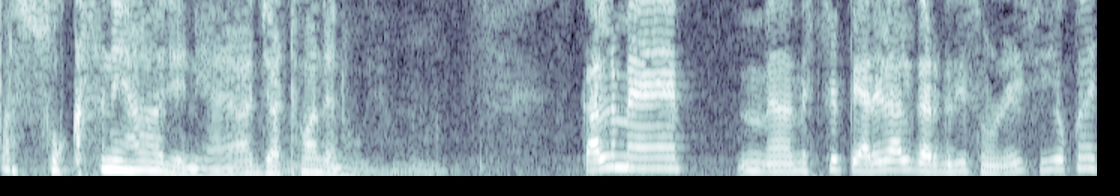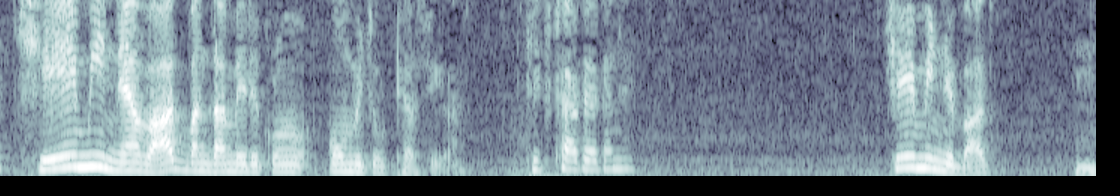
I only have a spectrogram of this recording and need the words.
ਪਰ ਸੁੱਖ ਸੁਨੇਹਾ ਅਜੇ ਨਹੀਂ ਆਇਆ ਅੱਜ 8ਵਾਂ ਦਿਨ ਹੋ ਗਿਆ। ਕੱਲ ਮ- ਮਿਸਟਰ ਪਿਆਰੇ ਲਾਲ ਗਰਗ ਦੀ ਸੁਣ ਰਹੀ ਸੀ ਉਹ ਕਹਿੰਦੇ 6 ਮਹੀਨਿਆਂ ਬਾਅਦ ਬੰਦਾ ਮੇਰੇ ਕੋਲ ਕੌਮ ਵਿੱਚ ਉੱਠਿਆ ਸੀਗਾ। ਠੀਕ ਠਾਕ ਹੈ ਕਹਿੰਦੇ? 6 ਮਹੀਨੇ ਬਾਅਦ। ਹੂੰ।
